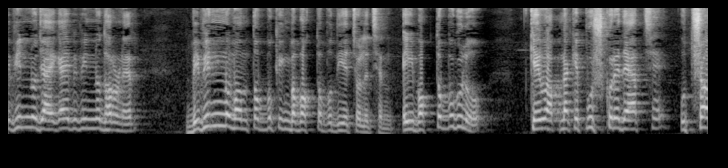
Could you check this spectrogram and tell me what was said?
বিভিন্ন জায়গায় বিভিন্ন ধরনের বিভিন্ন মন্তব্য কিংবা বক্তব্য দিয়ে চলেছেন। এই বক্তব্যগুলো কেউ আপনাকে পুশ করে দেয়াচ্ছে, উৎসাহ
